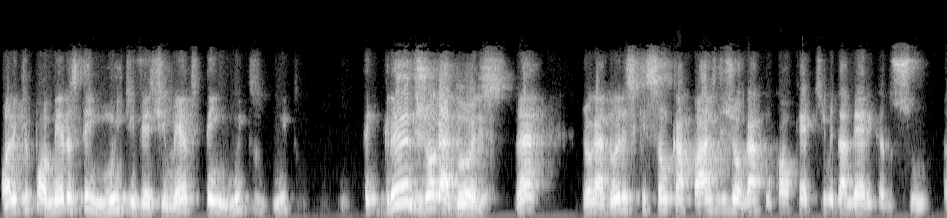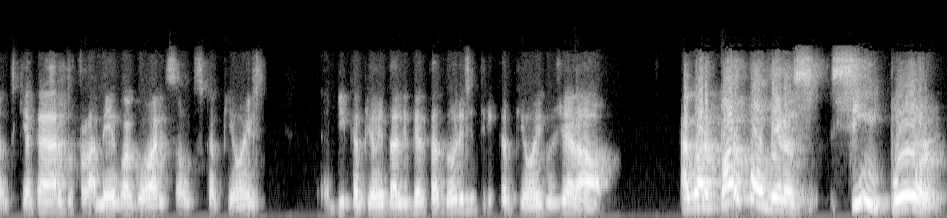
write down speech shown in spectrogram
olha que o Palmeiras tem muito investimento, tem muito, muito tem grandes jogadores, né? Jogadores que são capazes de jogar com qualquer time da América do Sul. Tanto que ganharam do Flamengo agora e são os campeões, bicampeões da Libertadores e tricampeões no geral. Agora, para o Palmeiras se impor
